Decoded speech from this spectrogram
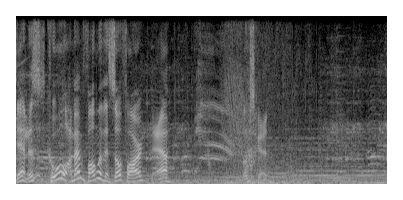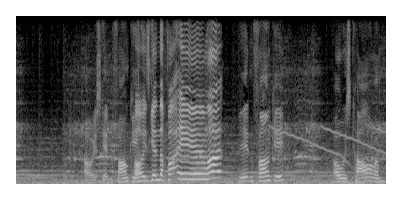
damn, this is cool. I'm having fun with it so far. Yeah. Looks good. Oh, he's getting funky. Oh, he's getting the fight. Eh, what? getting funky. Oh, Always calling him.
